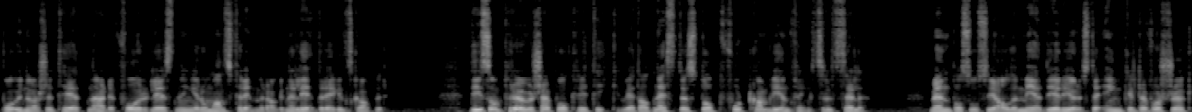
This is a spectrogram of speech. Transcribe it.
På universitetene er det forelesninger om hans fremragende lederegenskaper. De som prøver seg på kritikk, vet at neste stopp fort kan bli en fengselscelle. Men på sosiale medier gjøres det enkelte forsøk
